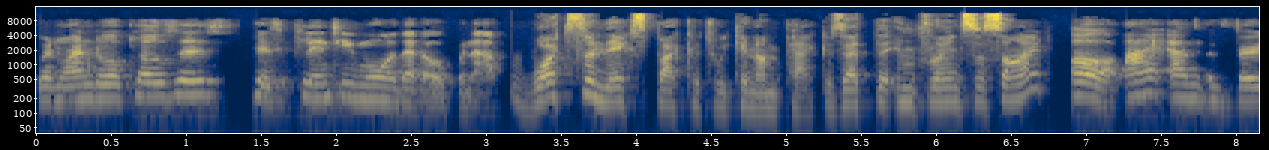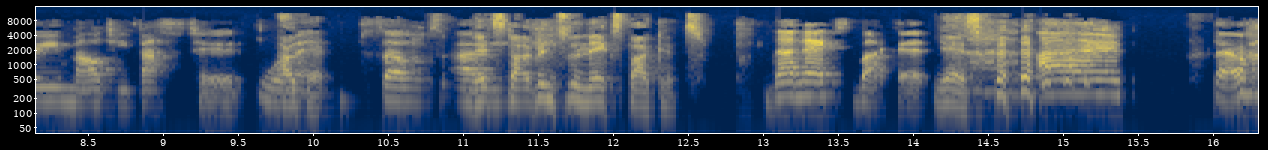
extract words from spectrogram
when one door closes, there's plenty more that open up. What's the next bucket we can unpack? Is that the influencer side? Oh, I am a very multifaceted woman. Okay. So um, let's dive into the next bucket. The next bucket. Yes. um, so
